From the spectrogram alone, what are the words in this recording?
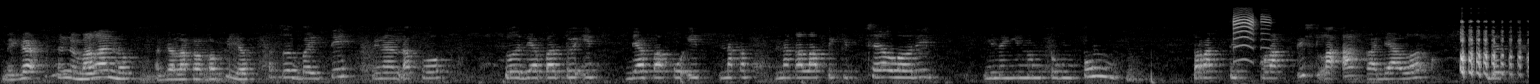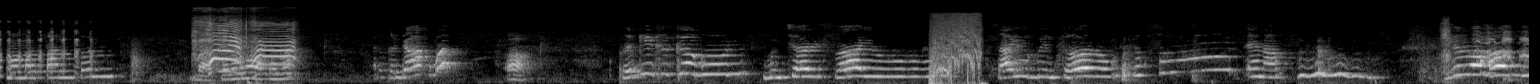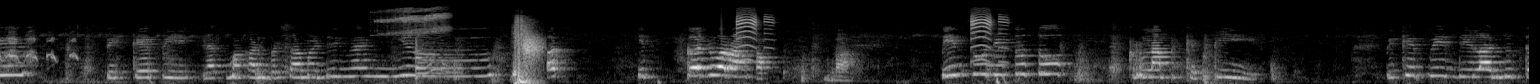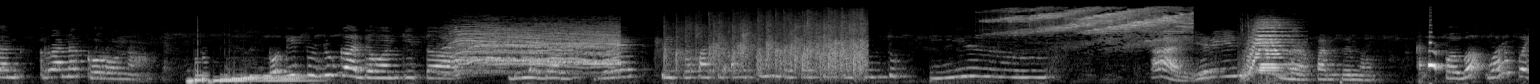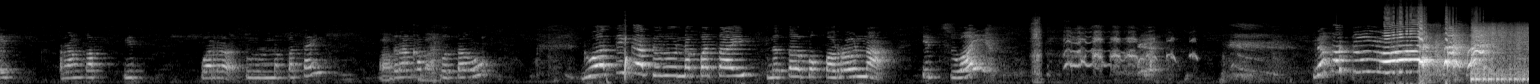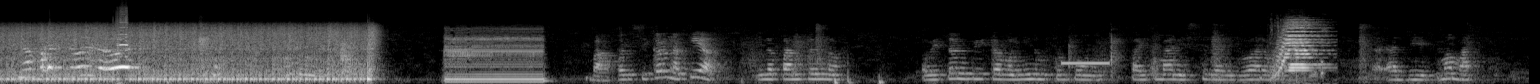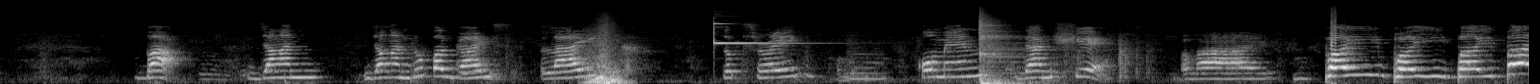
Mega, ano mga ano? Agala ka kapi ah. Kaso baiti, pinan ako. So dia pa to it, dia pa ko it naka, nakalapik it celery. Minanginom tungtung. Praktis praktis lah ah kadialog. Dat mama pantun. Ba, pero mo ako ba? Ah, Pergi ke kebun mencari sayur. Sayur binturong yang PKP nak makan bersama dengannya. At, it, kedua rangkap. ba. Pintu ditutup karena PKP. PKP dilanjutkan karena corona. Begitu juga dengan kita. Bila ada break, itu kasih iPhone mereka tutup untuk. Ay, iriin mo na pantun mo. Kenapa, Mbak? Wara pa it rangkap it wara turun na patay? Ah, Rangkap ko tahu. Dua tiga turun patay, natabo corona. It's why? Nakatulog! Nakatulog! Ba, palisikan na kiya. Inapantun no. Awitan pi ka manginom tumpong pahit manis sila iguara. Adi mamat. Ba, jangan jangan lupa guys like, subscribe, mm, komen dan share. Bye-bye. Bye bye bye bye.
